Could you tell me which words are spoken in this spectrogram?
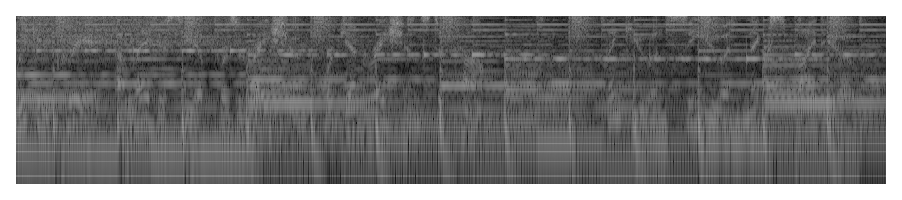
we can create a legacy of preservation for generations to come. Thank you and see you in next video.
